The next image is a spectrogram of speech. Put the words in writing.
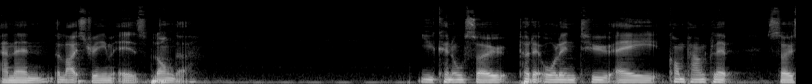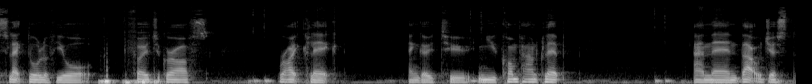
And then the light stream is longer. You can also put it all into a compound clip. So select all of your photographs, right click and go to new compound clip and then that will just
